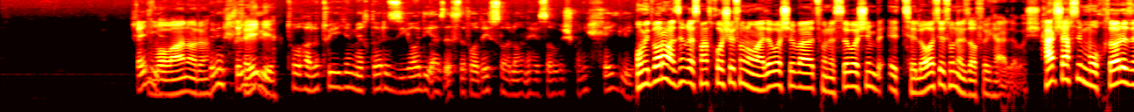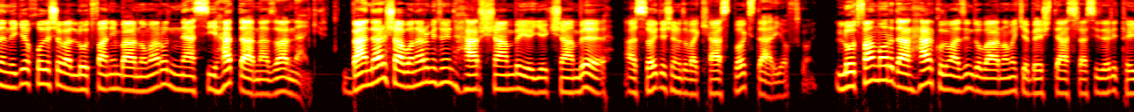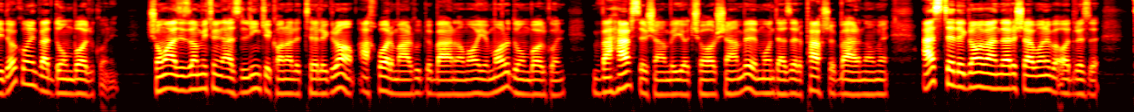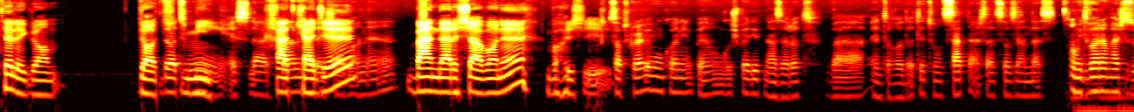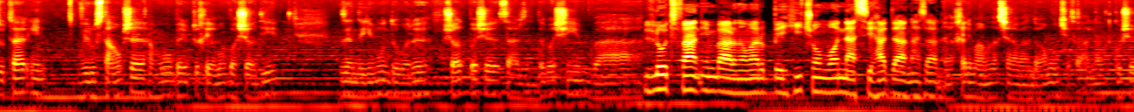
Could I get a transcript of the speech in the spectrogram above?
خیلی واقعا آره. ببین خیلی خیلیه. تو حالا توی یه مقدار زیادی از استفاده سالانه حسابش کنی خیلی امیدوارم از این قسمت خوشتون اومده باشه و تونسته باشیم به اطلاعاتتون اضافه کرده باشیم. هر شخصی مختار زندگی خودشه و لطفا این برنامه رو نصیحت در نظر نگیرید. بندر شبانه رو می‌تونید هر شنبه یا یک شنبه از سایت شنوتو و کست باکس دریافت کنید. لطفا ما رو در هر کدوم از این دو برنامه که بهش دسترسی دارید پیدا کنید و دنبال کنید. شما عزیزان می‌تونید از لینک کانال تلگرام اخبار مربوط به برنامه های ما رو دنبال کنید و هر سه شنبه یا چهار شنبه منتظر پخش برنامه از تلگرام بندر شبانه به آدرس تلگرام dot dot me خط کج بندر شبانه باشید subscribe مون کنید بهمون گوش بدید. نظرات و انتقاداتتون 100 درصد سازنده است. امیدوارم هر چه زودتر این ویروس تمام شه. هممون بریم تو خیابان با شادی. زندگیمون دوباره شاد باشه سرزنده باشیم و لطفا این برنامه رو به هیچ عنوان نصیحت در نظر نگیرید خیلی ممنون از شنونده هامون که تا الان گوش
